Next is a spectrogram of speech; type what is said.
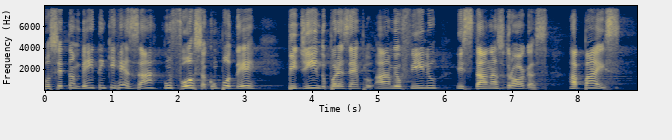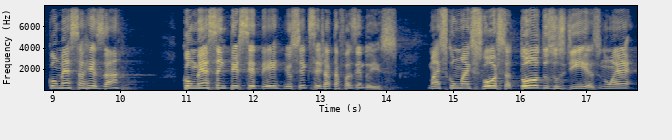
você também tem que rezar com força, com poder, pedindo, por exemplo, ah, meu filho está nas drogas. Rapaz, começa a rezar, começa a interceder. Eu sei que você já está fazendo isso, mas com mais força, todos os dias, não é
